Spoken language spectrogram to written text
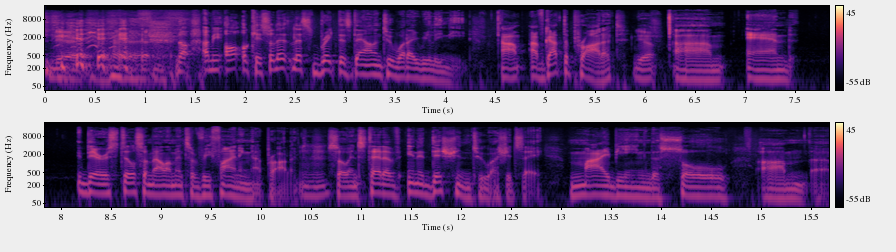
Yeah. no, I mean, oh, okay. So let, let's break this down into what I really need. Um, I've got the product, Yep. um, and there is still some elements of refining that product. So instead of, in addition to, I should say, my being the sole um, uh,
